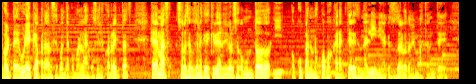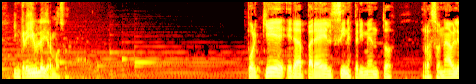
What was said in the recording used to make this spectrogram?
golpe de eureka para darse cuenta cómo eran las ecuaciones correctas, que además son las ecuaciones que describen el universo como un todo y ocupan unos pocos caracteres de una línea, que eso es algo también bastante increíble y hermoso. Por qué era para él, sin experimentos, razonable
